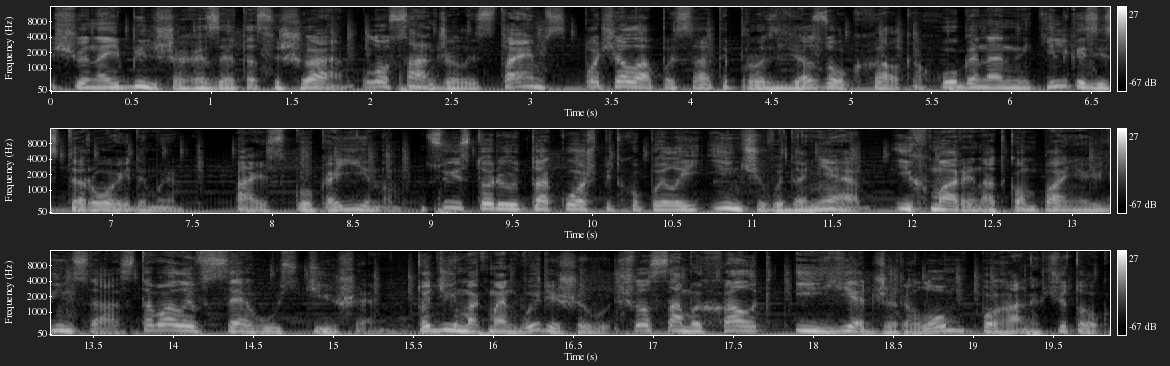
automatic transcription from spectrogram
що найбільша газета США Los-Angeles Times почала писати про зв'язок Халка Хогана не тільки зі стероїдами, а й з кокаїном. Цю історію також підхопили й інші видання, і хмари над компанією Вінса ставали все густіше. Тоді Макмен вирішив, що саме Халк і є джерелом поганих чуток,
